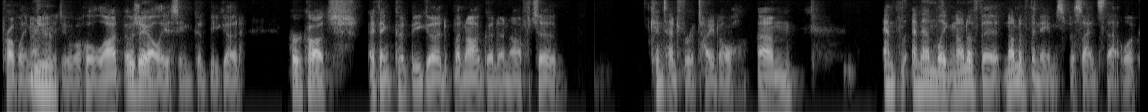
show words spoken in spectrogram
probably not Yeah. going to do a whole lot. Auger-Aliassime could be good. Hurkacz, I think, could be good, but not good enough to contend for a title. Um, and and then like none of the none of the names besides that look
